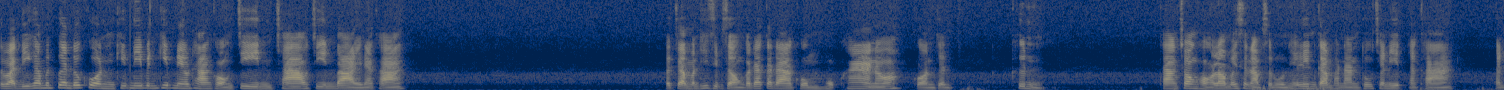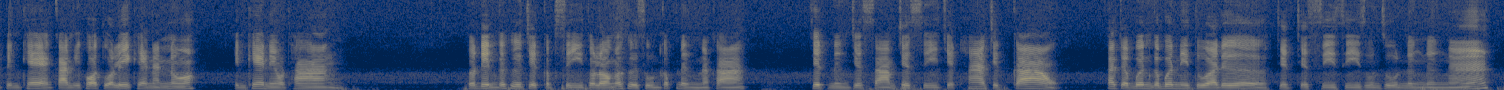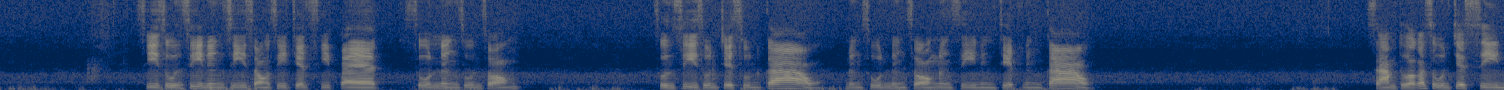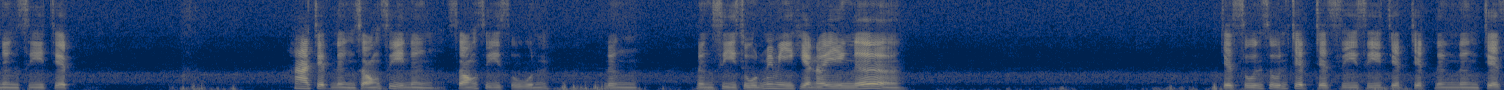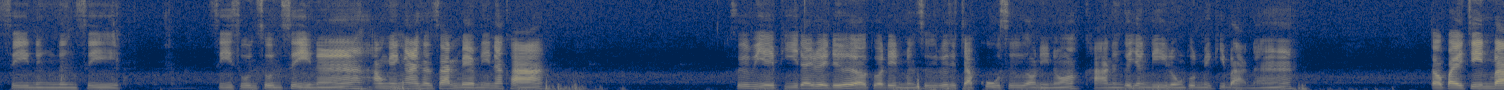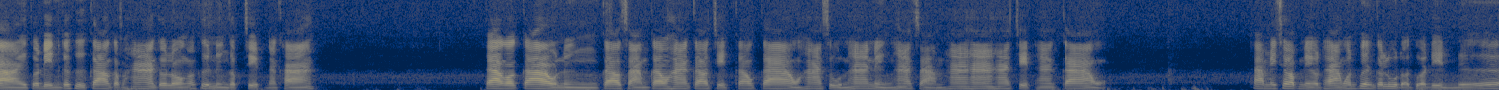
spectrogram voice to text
สวัสดีครับเพื่อนๆทุกคน คลิปนี้เป็นคลิปแนวทางของจีนเช้าจีนบ่ายนะคะ ประจำวันที่ 12 กรกฎาคม 65 เนาะก่อนจะขึ้น ทางช่องของเราไม่สนับสนุนให้เล่นการพนันทุกชนิดนะคะ มันเป็นแค่การวิเคราะห์ตัวเลขแค่นั้นเนาะเป็นแค่แนวทาง ตัวเด่นก็คือ 7 กับ 4 ตัวรองก็คือ 0 กับ 1 นะคะ 7 1 7 3 7 4 7 5 7 9 ถ้าจะเบิ้ลก็เบิ้ลในตัวเด้อเจ็ดเจ็ดสี่สี่ศูนย์ศูนย์หนึ่งหนึ่งนะสี่ศูนย์สี่หนึ่งสี่สองสี่เจ็ดสี่แปดศูนย์หนึ่งศูนย์สองศูนย์สี่ศูนย์เจ็ดศูนย์เก้าหนึ่งศูนย์หนึ่งสองหนึ่งสี่หนึ่งเจ็ดหนึ่งเก้าสามตัวก็ศูนย์เจ็ดสี่หนึ่งสี่เจ็ดห้าเจ็ดหนึ่งสองสี่หนึ่งสองสี่ศูนย์หนึ่งหนึ่งสี่ศูนย์ไม่มีเขียนเอาเองเนอะ เจ็ดศูนย์ศูนย์เจ็ดเจ็ดสี่สี่เจ็ดเจ็ดหนึ่งหนึ่งเจ็ดสี่หนึ่งหนึ่งสี่สี่ศูนย์ศูนย์สี่นะ เอาง่ายๆสั้นๆแบบนี้นะคะ ซื้อ VIP ได้ด้วยเด้อเอาตัวเด่นมันซื้อหรือจะจับคู่ซื้อเอานี่เนาะขาหนึ่งก็ยังดีลงทุนไม่กี่บาทนะ ต่อไปจีนบ่ายตัวเด่นก็คือเก้ากับห้าตัวรองก็คือหนึ่งกับเจ็ดนะคะเก้าก็เก้าหนึ่งเก้าสามเก้าห้าเก้าเจ็ดเก้าเก้าห้าศูนย์ห้าหนึ่งห้าสามห้าห้าห้าเจ็ดห้าเก้า ถ้าไม่ชอบแนวทางเพื่อนๆก็รูดเอาตัวเด่นเด้อ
